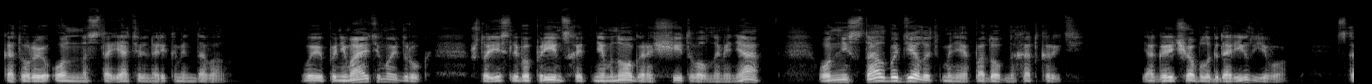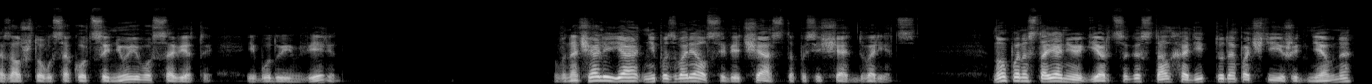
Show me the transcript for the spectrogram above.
которую он настоятельно рекомендовал. Вы понимаете, мой друг, что если бы принц хоть немного рассчитывал на меня, он не стал бы делать мне подобных открытий. Я горячо благодарил его, сказал, что высоко ценю его советы и буду им верен. Вначале я не позволял себе часто посещать дворец, но по настоянию герцога стал ходить туда почти ежедневно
